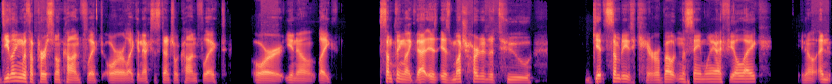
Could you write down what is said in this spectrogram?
dealing with a personal conflict or like an existential conflict or you know like something like that is, is much harder to, to get somebody to care about in the same way i feel like you know and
